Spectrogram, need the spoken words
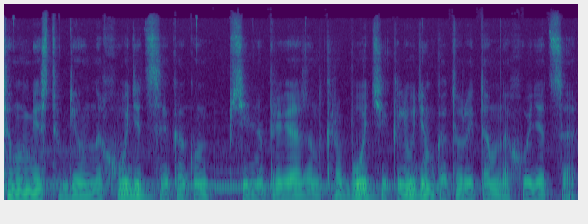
тому месту, где он находится, как он сильно привязан к работе, к людям, которые там находятся.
